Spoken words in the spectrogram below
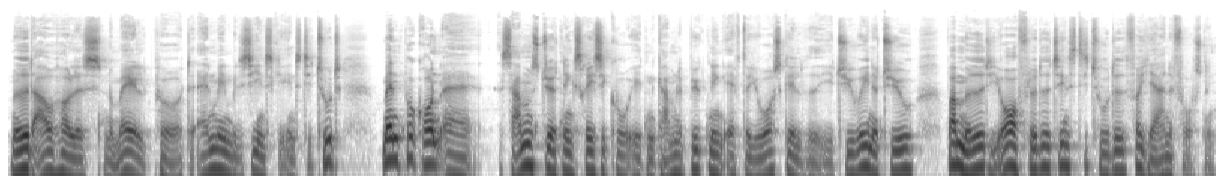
Mødet afholdes normalt på det Almindelige Medicinske Institut, men på grund af sammenstyrtningsrisiko i den gamle bygning efter jordskælvet i 2021, var mødet i år flyttet til Instituttet for Hjerneforskning.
